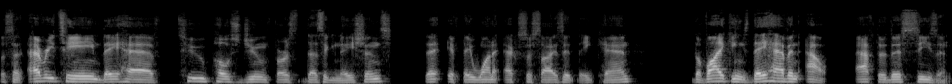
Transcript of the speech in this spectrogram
listen, every team they have two post June first designations that if they want to exercise it, they can. The Vikings they have an out after this season.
